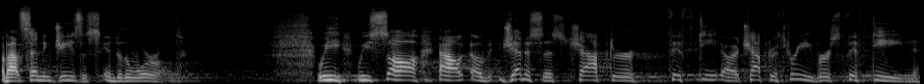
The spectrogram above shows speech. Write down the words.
about sending Jesus into the world. We, we saw out of Genesis chapter 15, uh, chapter 3, verse 15.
